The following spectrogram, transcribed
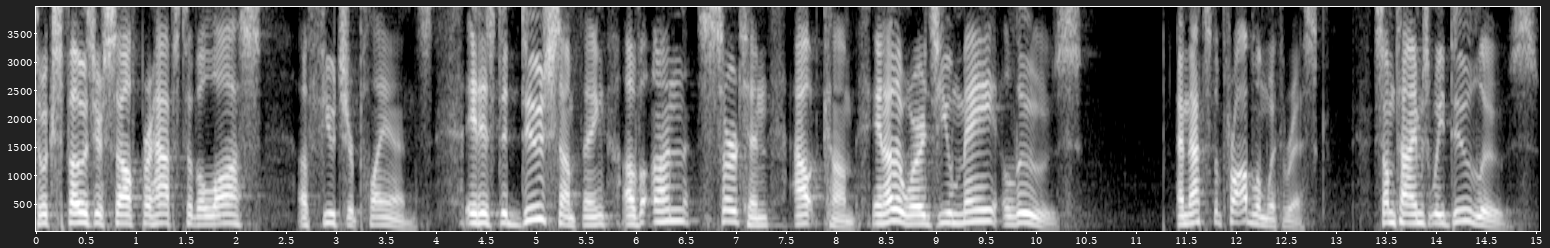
to expose yourself perhaps to the loss of future plans. It is to do something of uncertain outcome. In other words, you may lose. And that's the problem with risk. Sometimes we do lose,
